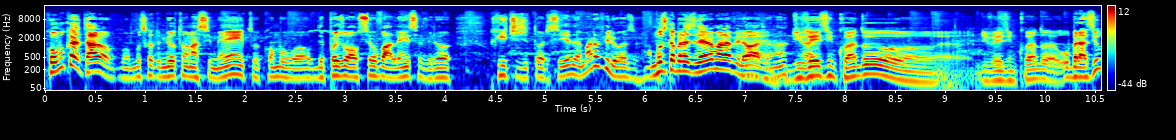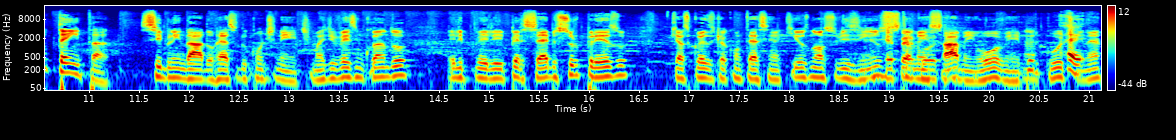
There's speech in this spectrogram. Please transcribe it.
Como cantaram a música do Milton Nascimento, como depois o Alceu Valença virou hit de torcida. É maravilhoso. A música brasileira é maravilhosa, É, né? De vez em quando, de vez em quando, o Brasil tenta se blindar do resto do continente, mas de vez em quando ele, ele percebe surpreso que as coisas que acontecem aqui os nossos vizinhos Repercutem. também sabem, ouvem, repercutem, É, né?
